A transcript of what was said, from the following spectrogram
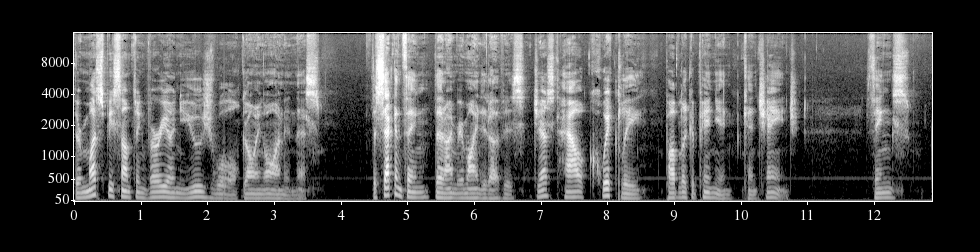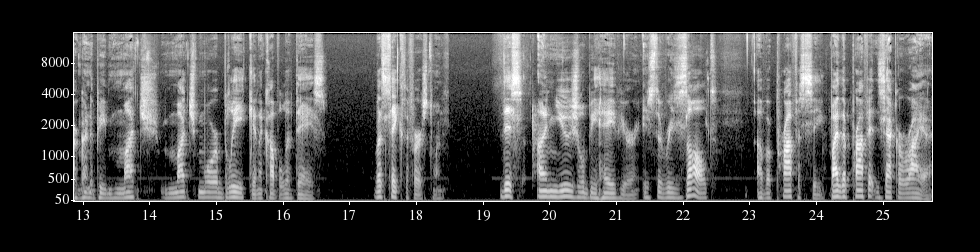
There must be something very unusual going on in this. The second thing that I'm reminded of is just how quickly public opinion can change. Things are going to be much, much more bleak in a couple of days. Let's take the first one. This unusual behavior is the result of a prophecy by the prophet Zechariah.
